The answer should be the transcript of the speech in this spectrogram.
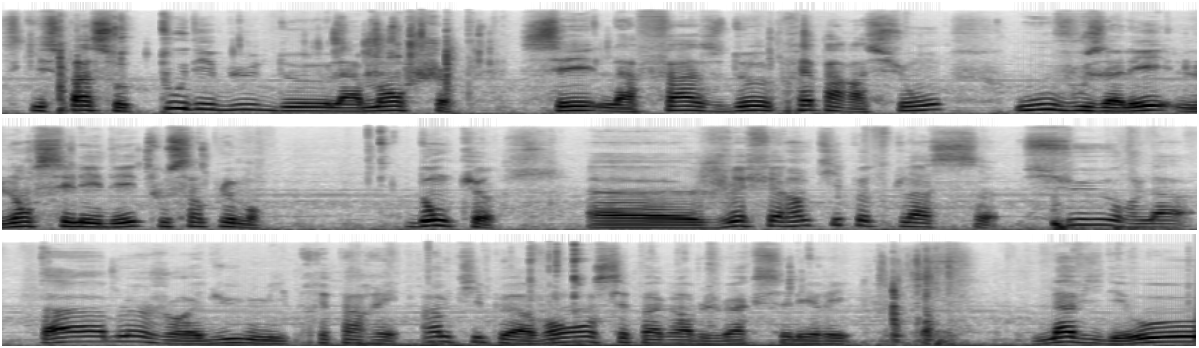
Ce qui se passe au tout début de la manche, c'est la phase de préparation où vous allez lancer les dés tout simplement. Donc euh, je vais faire un petit peu de place sur la J'aurais dû m'y préparer un petit peu avant. C'est pas grave, je vais accélérer la vidéo.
